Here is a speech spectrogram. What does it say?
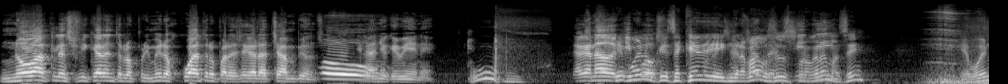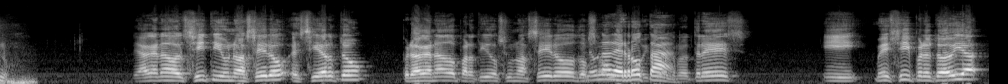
no va a clasificar entre los primeros cuatro para llegar a Champions el año que viene. Uf. Le ha ganado Qué bueno que se queden grabados esos programas, ¿eh? Qué bueno. Le ha ganado el City 1 a 0, es cierto, pero ha ganado partidos 1 a 0, 2 a una derrota. 4 a 3. Y sí, pero todavía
